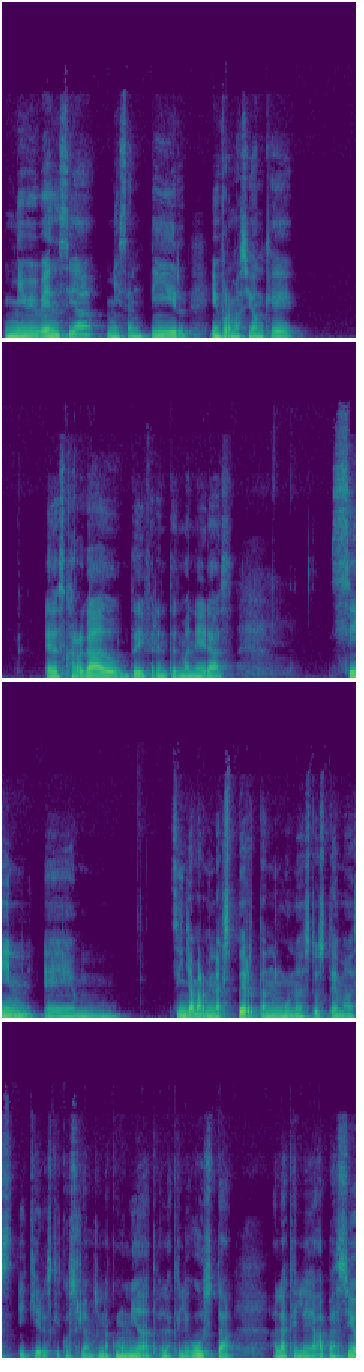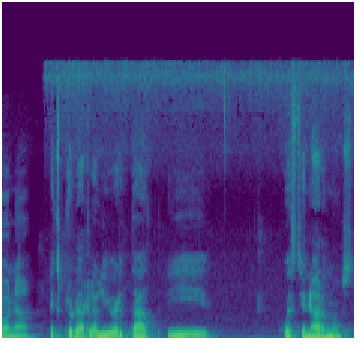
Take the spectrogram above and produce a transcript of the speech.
mi vivencia, mi sentir, información que he descargado de diferentes maneras, sin, em, sin llamarme una experta en ninguno de estos temas y quiero que construyamos una comunidad a la que le gusta, a la que le apasiona. Explorar la libertad y cuestionarnos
